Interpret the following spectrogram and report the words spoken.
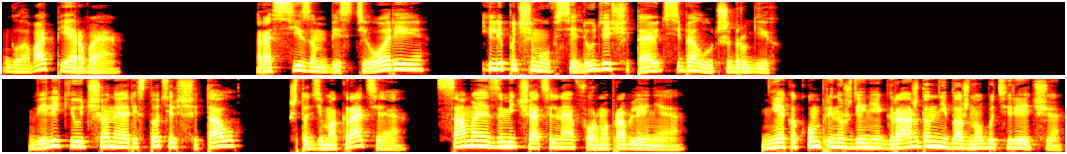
Глава первая. Расизм без теории или почему все люди считают себя лучше других. Великий ученый Аристотель считал, что демократия – самая замечательная форма правления. Ни о каком принуждении граждан не должно быть речи.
